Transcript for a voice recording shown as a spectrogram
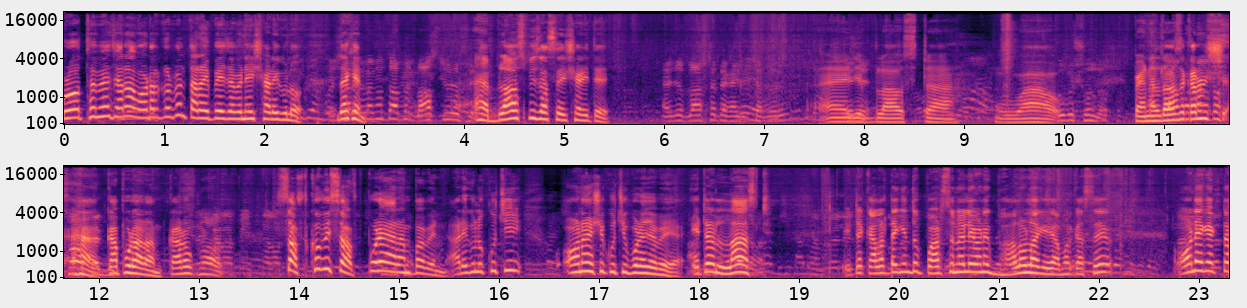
প্রথমে যারা অর্ডার করবেন তারাই পেয়ে যাবেন এই শাড়িগুলো। দেখেন। হ্যাঁ ব্লাউজ পিস আছে এই শাড়িতে। এই যে ব্লাউজটা দেখাই দিচ্ছি আপনাদের। এই যে ব্লাউজটা ওয়াও প্যানেল দেওয়া আছে কারণ হ্যাঁ কাপড় আরাম। কারও সফট খুবই সফট পরে আরাম পাবেন। আর এগুলো কুচি অনায়াসে কুচি পড়ে যাবে। এটা লাস্ট এটা কালারটা কিন্তু পার্সোনালি অনেক ভালো লাগে আমার কাছে। অনেক একটা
